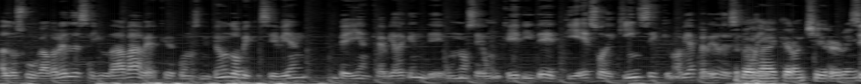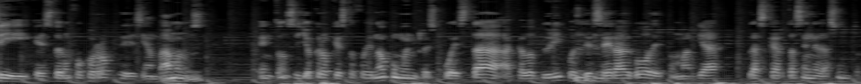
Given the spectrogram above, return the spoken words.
a los jugadores les ayudaba a ver que cuando se metían en un lobby, que si bien veían que había alguien de, un, no sé, un KD de 10 o de 15 que no había perdido, "Oye, que era un cheater. Sí, que esto era un foco rojo y decían, vámonos. Entonces yo creo que esto fue, ¿no? Como en respuesta a Call of Duty, pues de ser algo, de tomar ya las cartas en el asunto.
